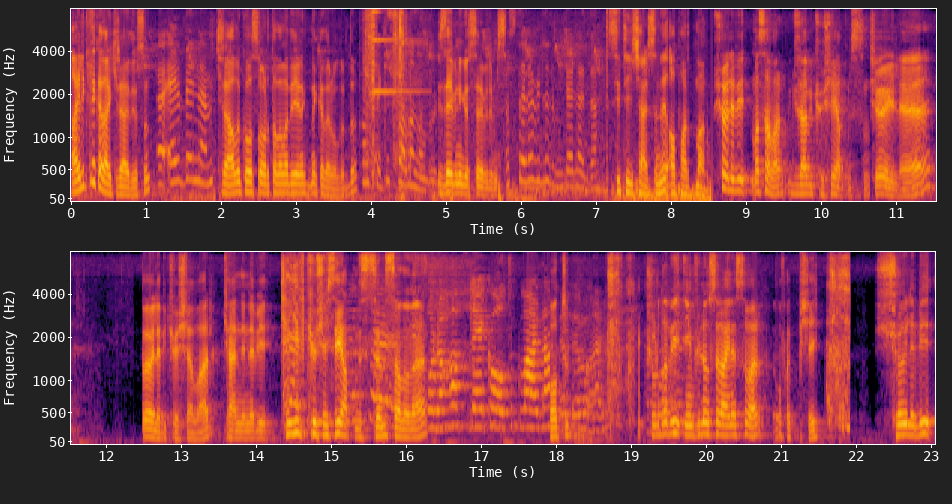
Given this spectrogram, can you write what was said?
Aylık ne kadar kira ödüyorsun? Ee, Ev benim. Kiralık olsa ortalama değeri ne kadar olurdu? 18 falan olur. Bize evini gösterebilir misin? Gösterebilirim gel hadi. Site içerisinde apartman. Şöyle bir masa var. Güzel bir köşe yapmışsın. Şöyle. Böyle bir köşe var. Kendine bir keyif köşesi yapmışsın salona. O rahat L koltuklardan Koltuk- de var. Şurada bir influencer aynası var. Ufak bir şey. Şöyle bir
